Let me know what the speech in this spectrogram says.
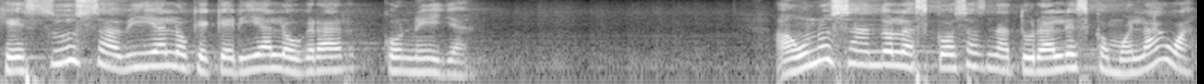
Jesús sabía lo que quería lograr con ella, aún usando las cosas naturales como el agua,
